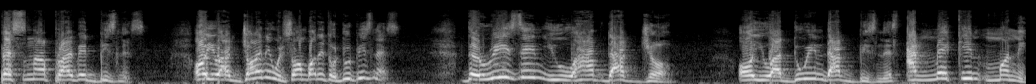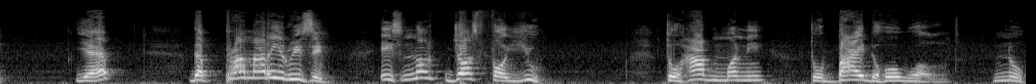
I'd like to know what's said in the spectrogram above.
personal private business, or you are joining with somebody to do business, the reason you have that job or you are doing that business and making money, yeah, the primary reason is not just for you to have money to buy the whole world. No.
